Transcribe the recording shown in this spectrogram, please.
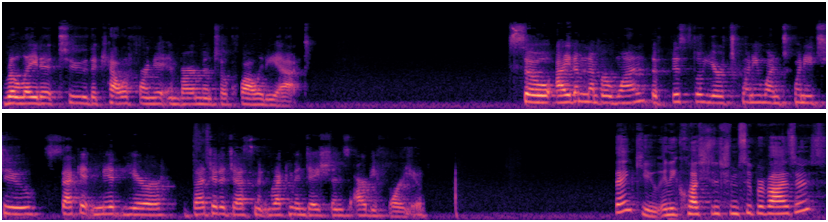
related to the California Environmental Quality Act. So item number one, the fiscal year 21-22 second mid-year budget adjustment recommendations are before you. Thank you. Any questions from supervisors?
